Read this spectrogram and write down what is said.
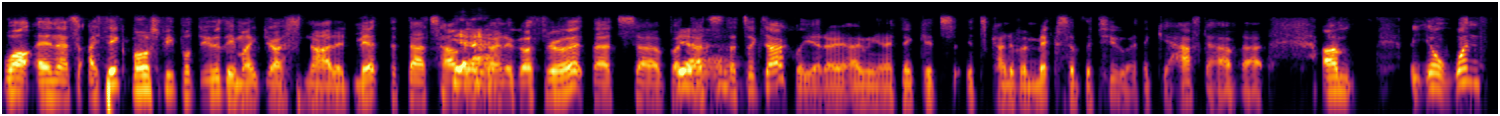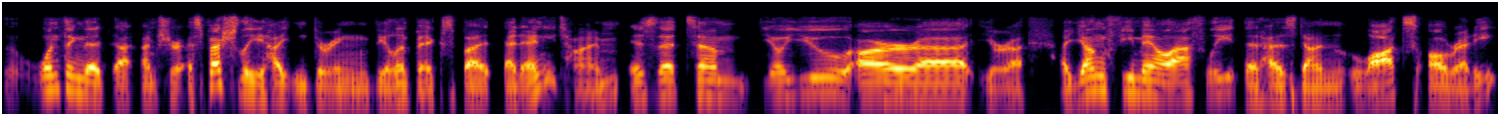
well and that's i think most people do they might just not admit that that's how yeah. they kind of go through it that's uh, but yeah. that's that's exactly it I, I, mean i think it's it's kind of a mix of the two i think you have to have that um you know one one thing that uh, i'm sure especially heightened during the olympics but at any time is that um you know you are uh, you're a, a young female athlete that has done lots already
